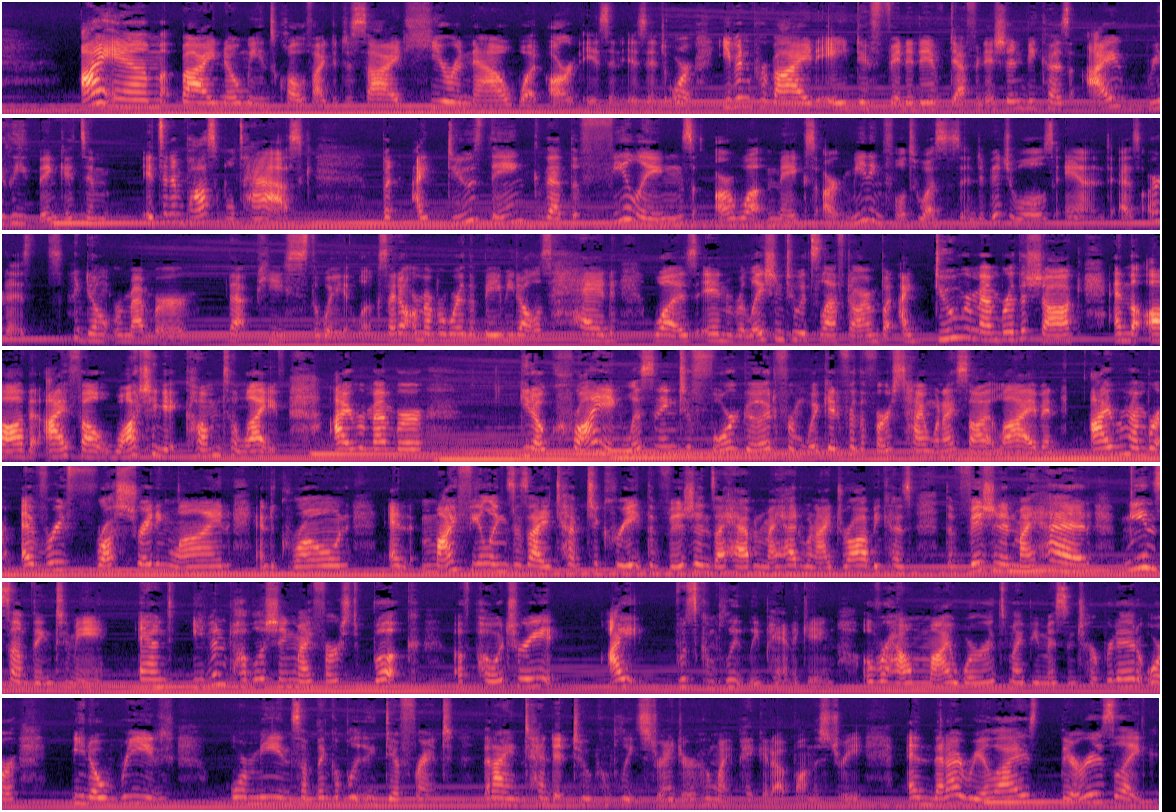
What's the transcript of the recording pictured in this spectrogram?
I am by no means qualified to decide here and now what art is and isn't, or even provide a definitive definition because I really think it's, it's an impossible task. But I do think that the feelings are what makes art meaningful to us as individuals and as artists. I don't remember that piece the way it looks. I don't remember where the baby doll's head was in relation to its left arm, but I do remember the shock and the awe that I felt watching it come to life. I remember you know, crying listening to For Good from Wicked for the first time when I saw it live. And I remember every frustrating line and groan and my feelings as I attempt to create the visions I have in my head when I draw because the vision in my head means something to me. And even publishing my first book of poetry, I was completely panicking over how my words might be misinterpreted or, you know, read or mean something completely different than I intended to a complete stranger who might pick it up on the street. And then I realized there is like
